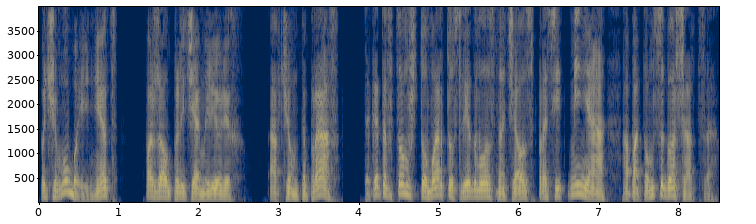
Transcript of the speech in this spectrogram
Почему бы и нет? — пожал плечами Рерих. «А в чем ты прав, так это в том, что Варту следовало сначала спросить меня, а потом соглашаться».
